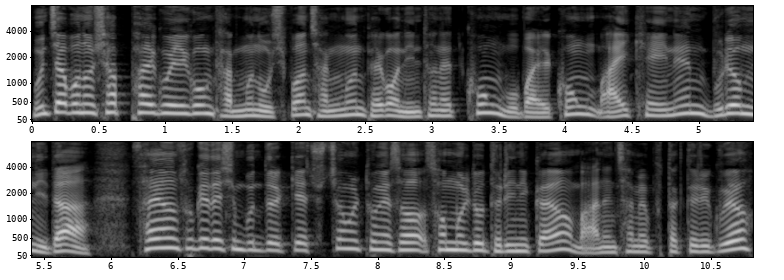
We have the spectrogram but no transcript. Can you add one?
문자번호 샵8910 단문 50원, 장문 100원, 인터넷 콩, 모바일 콩, 마이 K는 무료입니다. 사연 소개되신 분들께 추첨을 통해서 선물도 드리니까요. 많은 참여 부탁드리고요.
